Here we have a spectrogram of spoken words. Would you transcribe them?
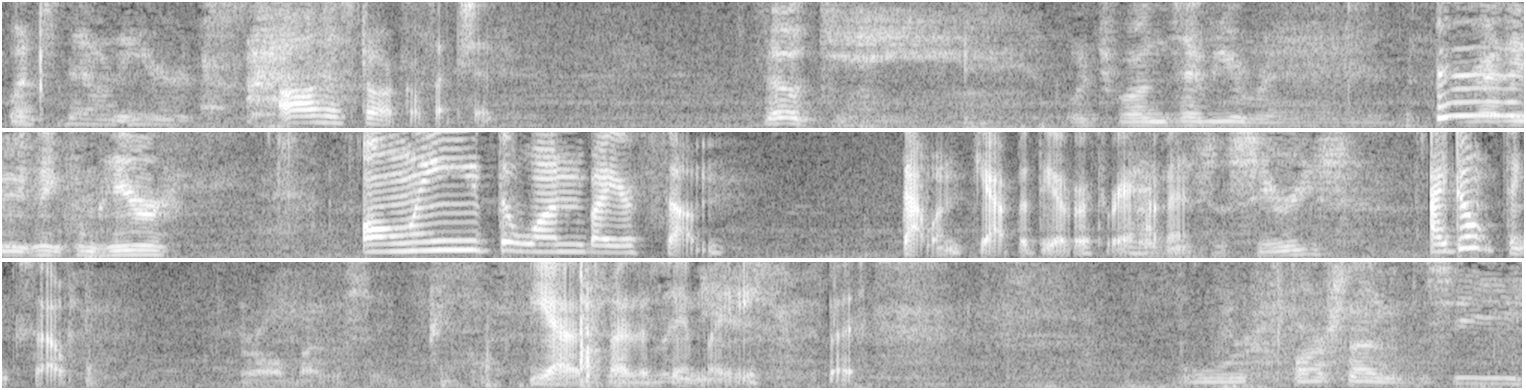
What's down here? All historical fiction. Okay. Which ones have you read? read anything from here? Only the one by your thumb. That one, yeah, but the other three I haven't. It's a series. I don't think so. They're all by the same people. Yeah, it's by the same lady. But For Far Side of the Sea,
